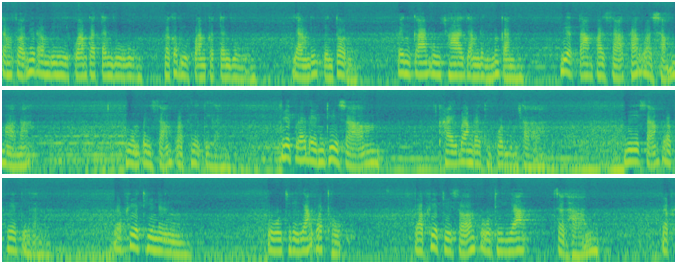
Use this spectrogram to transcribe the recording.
สั่งสอนให้เรามีความกตัญญูแล้วก็มีความกตัญญูอย่างนี้เป็นต้น เป็นการบูชาอย่างหนึ่งเหมือนกัน เรียกตามภาษาพระว่าสัมมานะรวมเป็นสามประเภทเดียวกันเรียกประเด็นที่สามใครบ้างได้ที่ควรบูชา มีสามประเภทเดียวกันประเภทที่หนึ่งปูธิริยวัตถุ ประเภทที่สองปูธิยะ สถาน ประเภ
